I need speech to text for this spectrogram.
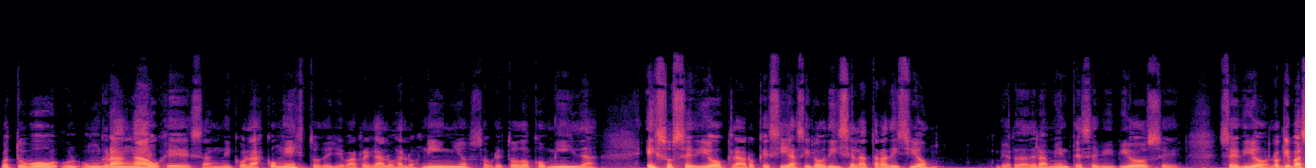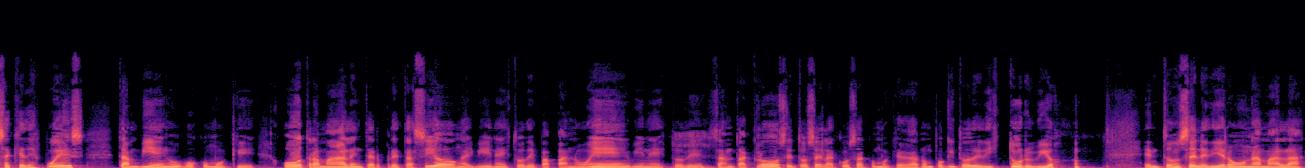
o tuvo un, un gran auge San Nicolás con esto de llevar regalos a los niños, sobre todo comida. Eso se dio, claro que sí, así lo dice la tradición verdaderamente se vivió, se, se dio. Lo que pasa es que después también hubo como que otra mala interpretación, ahí viene esto de Papá Noé, viene esto de Santa Claus, entonces la cosa como que agarró un poquito de disturbio. Entonces le dieron una mala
